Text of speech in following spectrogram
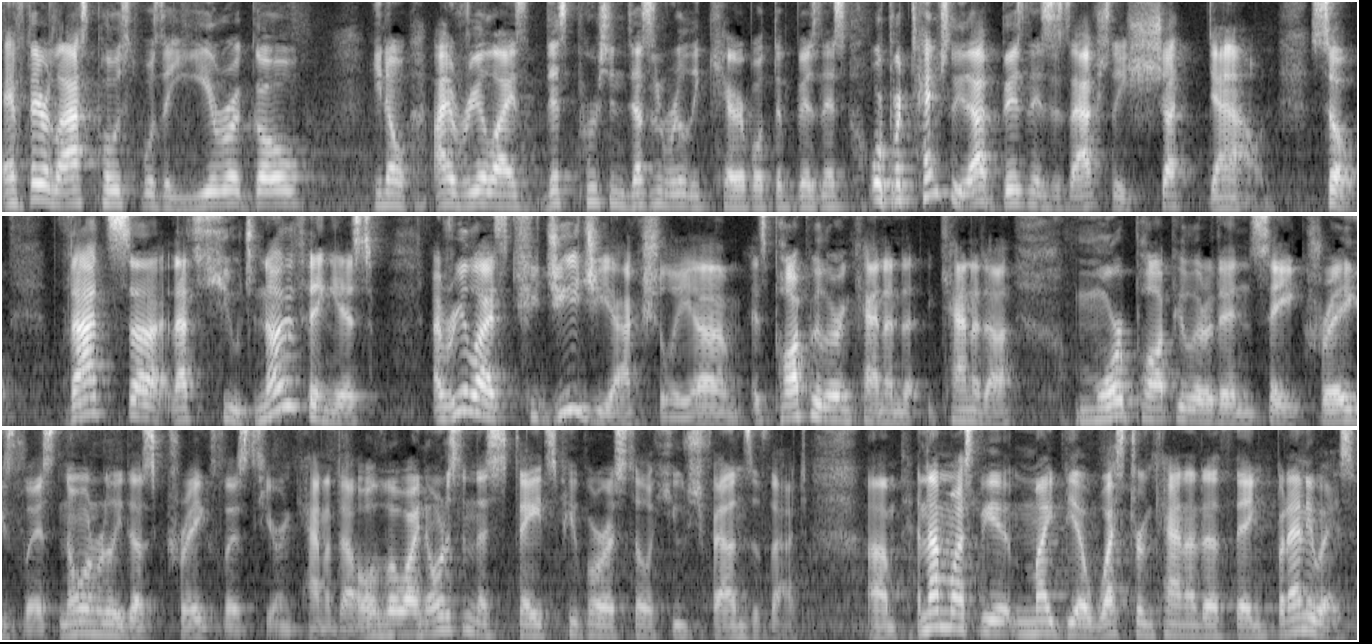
and if their last post was a year ago, you know, I realize this person doesn't really care about the business, or potentially that business is actually shut down. So that's uh, that's huge. Another thing is, I realized Kijiji actually um, is popular in Canada. Canada, more popular than say Craigslist. No one really does Craigslist here in Canada. Although I noticed in the states, people are still huge fans of that, um, and that must be might be a Western Canada thing. But anyways,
